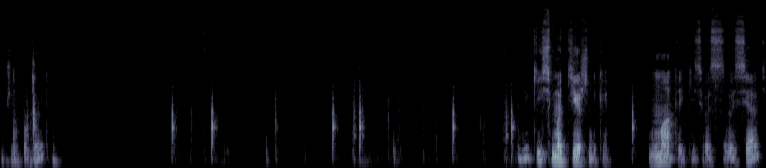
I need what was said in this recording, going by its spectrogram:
Можна побити. Якісь матежники. Мати якісь вис- висять.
